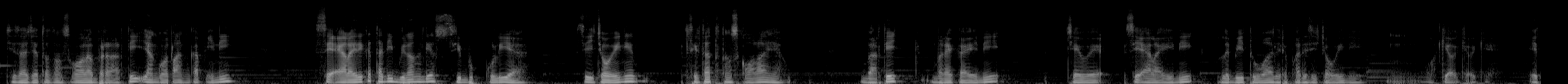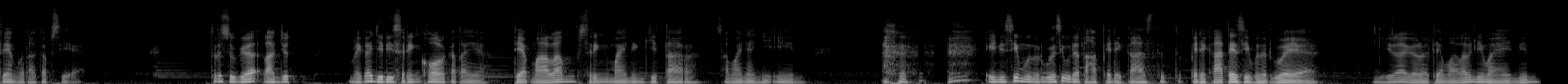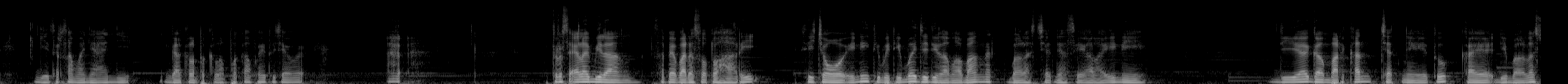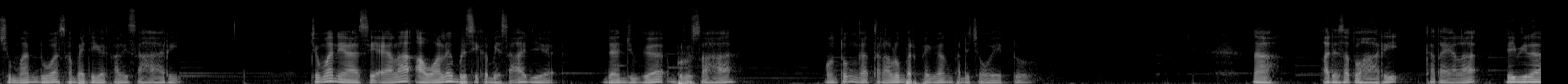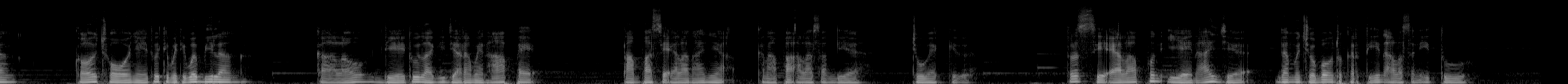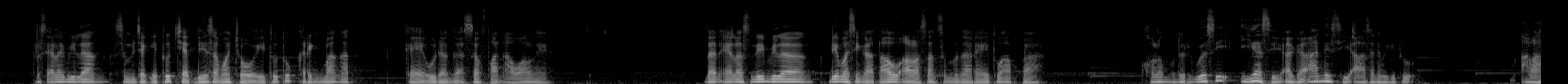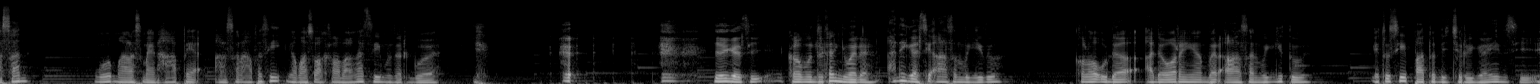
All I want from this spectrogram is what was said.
cerita-cerita tentang sekolah berarti yang gue tangkap ini si Ella ini kan tadi bilang dia sibuk kuliah. Si cowok ini cerita tentang sekolahnya. Berarti mereka ini cewek si Ella ini lebih tua daripada si cowok ini. Hmm, oke oke oke. Itu yang gue tangkap sih ya. Terus juga lanjut mereka jadi sering call katanya tiap malam sering mainin gitar sama nyanyiin ini sih menurut gue sih udah tahap PDKT PDKT sih menurut gue ya gila kalau tiap malam dimainin gitar sama nyanyi. Nggak kelepek-kelepek apa itu cewek? Terus Ella bilang sampai pada suatu hari si cowok ini tiba-tiba jadi lama banget balas chatnya si Ella ini. Dia gambarkan chatnya itu kayak dibalas cuman 2 sampai tiga kali sehari. Cuman ya si Ella awalnya bersikap biasa aja dan juga berusaha untuk nggak terlalu berpegang pada cowok itu. Nah, ada satu hari, kata Ella, dia bilang, kalau cowoknya itu tiba-tiba bilang, kalau dia itu lagi jarang main HP. Tanpa si Ella nanya, kenapa alasan dia cuek gitu. Terus si Ella pun iyain aja dan mencoba untuk ngertiin alasan itu. terus Ella bilang semenjak itu chat dia sama cowok itu tuh kering banget kayak udah nggak sefun awalnya dan Ella sendiri bilang dia masih nggak tahu alasan sebenarnya itu apa kalau menurut gue sih iya sih agak aneh sih alasannya begitu. Alasan? Gue malas main HP alasan apa sih? Nggak masuk akal banget sih menurut gue ya gak sih? Kalau menurut kan gimana? Aneh gak sih alasan begitu? Kalau udah ada orang yang beralasan begitu itu sih patut dicurigain sih.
